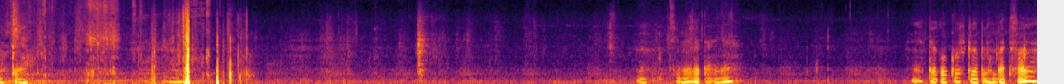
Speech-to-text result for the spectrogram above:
oke Hmm, sini letaknya. Ya, terukur 24 volt.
